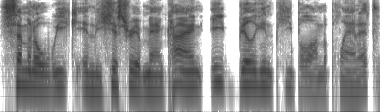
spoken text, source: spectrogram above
seminal week in the history of mankind, 8 billion people on the planet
